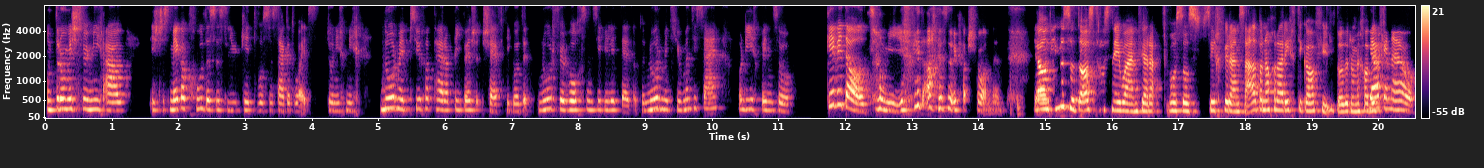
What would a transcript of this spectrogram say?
Und darum ist es für mich auch, ist das mega cool, dass es Leute gibt, die so sagen, wo jetzt tue ich mich nur mit Psychotherapie beschäftige oder nur für Hochsensibilität oder nur mit Human Design und ich bin so, gib it all to me, ich finde alles mega spannend. Ja, ja, und immer so das daraus nehmen, was, für, was so sich für einen selber nachher auch richtig anfühlt, oder? Und man kann ja, genau.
